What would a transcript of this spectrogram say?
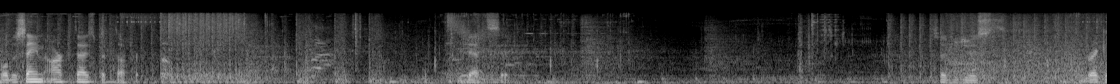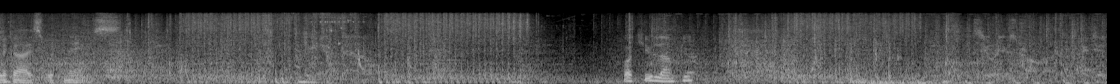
Well, the same archetypes but tougher. That's it. So to just regular guys with names. Fuck you, Lumpy. Serious trauma detected.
